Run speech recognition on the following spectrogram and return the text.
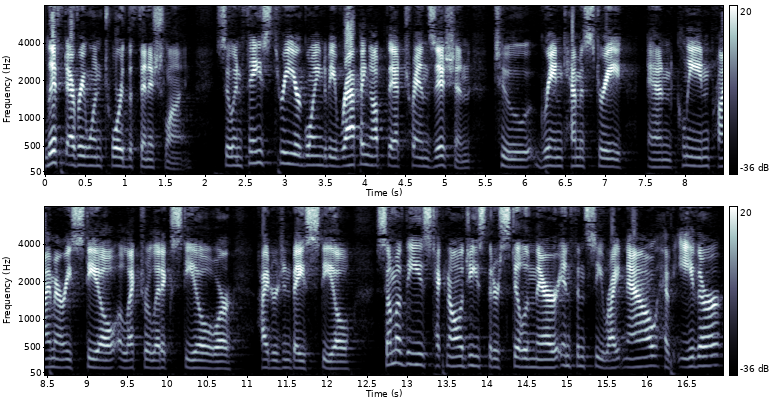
lift everyone toward the finish line. So in phase three, you're going to be wrapping up that transition to green chemistry and clean primary steel, electrolytic steel, or hydrogen based steel. Some of these technologies that are still in their infancy right now have either,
